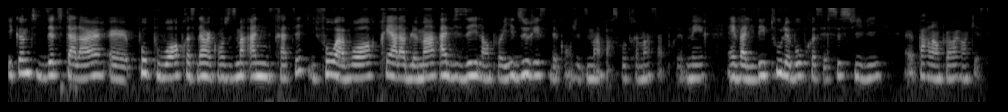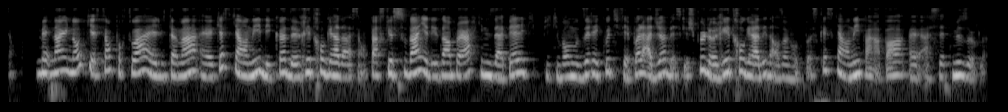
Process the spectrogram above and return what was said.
Et comme tu disais tout à l'heure, euh, pour pouvoir procéder à un congédiement administratif, il faut avoir préalablement avisé l'employé du risque de congédiement parce qu'autrement, ça pourrait venir invalider tout le beau processus suivi euh, par l'employeur en question. Maintenant, une autre question pour toi, euh, Thomas. Qu'est-ce qu'il en est des cas de rétrogradation? Parce que souvent, il y a des employeurs qui nous appellent et qui, qui vont nous dire, écoute, il fait pas la job, est-ce que je peux le rétrograder dans un autre poste? Qu'est-ce qu'il en est par rapport à cette mesure-là?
